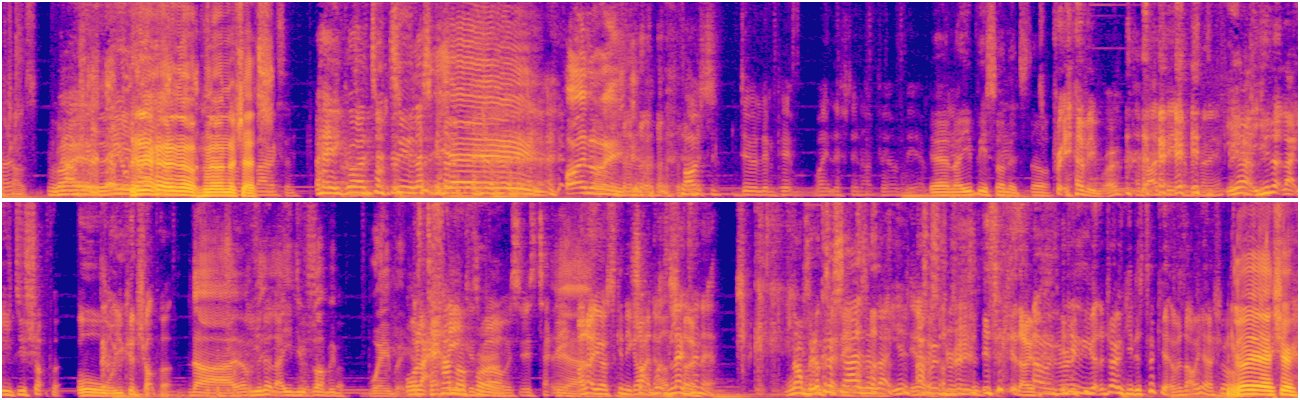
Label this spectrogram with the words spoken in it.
no, chance. Right. no, no, no, no chance. Hey, go on, top two. Let's go. Yay! Finally. If I was to do Olympic weightlifting, I'd feel I'd be Yeah, no, you'd be solid still. It's pretty heavy, bro. Yeah, but I'd beat everybody. Yeah, you look like you do shot put Oh, you could shot put. Nah, I don't You look like you do you've got to be way bigger. or like hammer Technique as well. throw. It's, it's technique. Yeah. I know you're a skinny guy now. What's legs so- in it? No, but look at the size of that. Yeah, yeah. He took it though. He didn't even get the joke. He just took it. I was like, oh yeah, sure. Oh yeah, sure.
